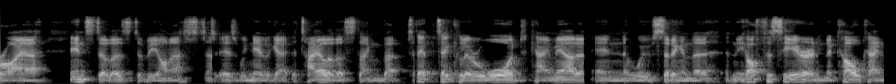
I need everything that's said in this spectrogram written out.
prior and still is, to be honest, as we navigate the tail of this thing. But that particular award came out, and we were sitting in the in the office here, and Nicole came.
